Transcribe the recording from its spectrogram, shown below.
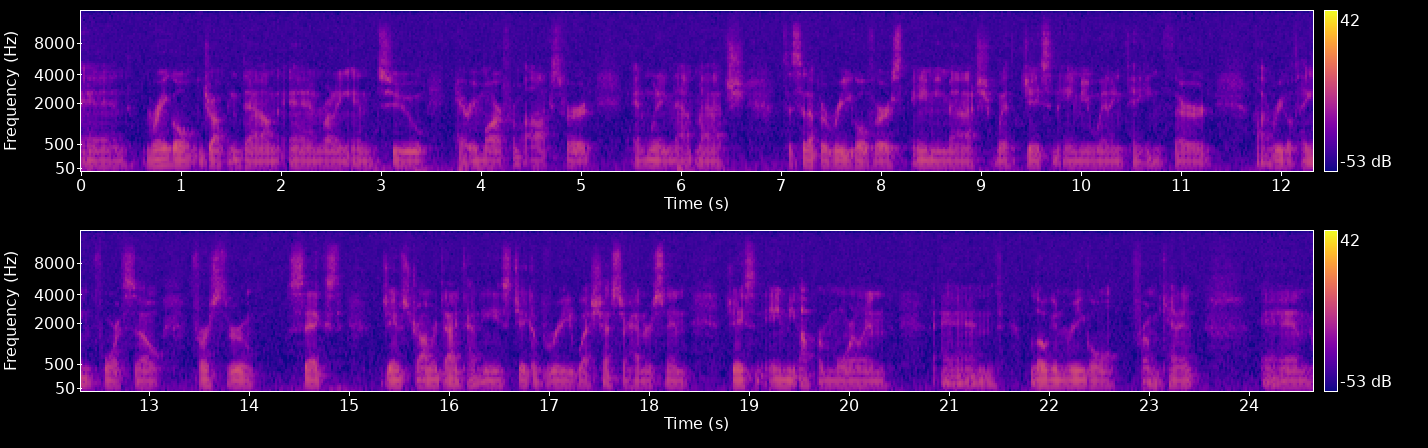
and Regal dropping down and running into Harry Marr from Oxford and winning that match to set up a Regal versus Amy match with Jason Amy winning, taking third, uh, Regal taking fourth. So first through sixth, James Stromer Downingtown East, Jacob Reed Westchester Henderson, Jason Amy Upper Moreland, and Logan Regal from Kennett, and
